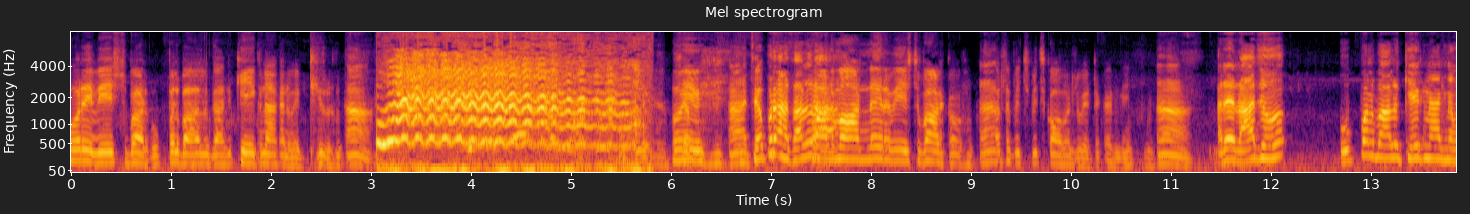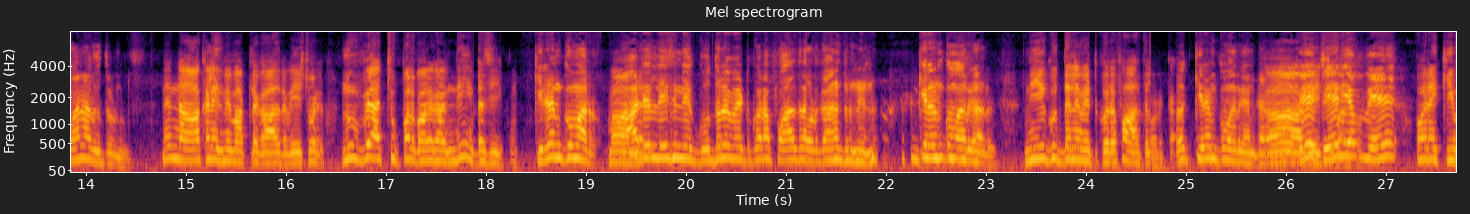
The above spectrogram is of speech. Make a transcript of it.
ఒరే వేస్ట్ బాడు. ఉప్పలు బాలు కాదు కేక్ నాకని ఆ, చెప్పురా చదువురా. మా అన్నయ్య వేస్ట్ బాడుకో ఆ. అట్లా పిచ్చి పిచ్చి కామెంట్లు పెట్టకండి. అరే రాజు ఉప్పల్ బాలు కేక్ నాకినామని అడుగుతుండు. నేను నాకలేదు మేము అట్లా కాదు వేస్ట్ పడు నువ్వే ఆ చుప్పలు బాలు కానీ ఇంట చీకు. కిరణ్ కుమార్ మా బాటిల్ తీసి నీ గుద్దులో పెట్టుకోరా ఫాల్తు కొడక అంటుండు నేను కిరణ్ కుమార్ గాడు నీ గుద్దలే పెట్టుకోరా ఫాల్తు కొడక. కిరణ్ కుమార్ కి-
